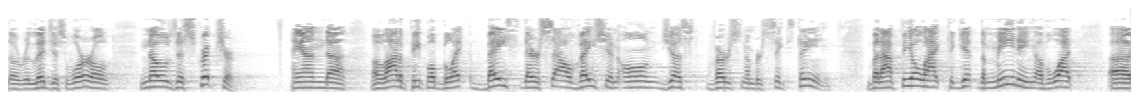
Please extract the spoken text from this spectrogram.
the religious world knows this scripture. And uh, a lot of people base their salvation on just verse number 16. But I feel like to get the meaning of what uh,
